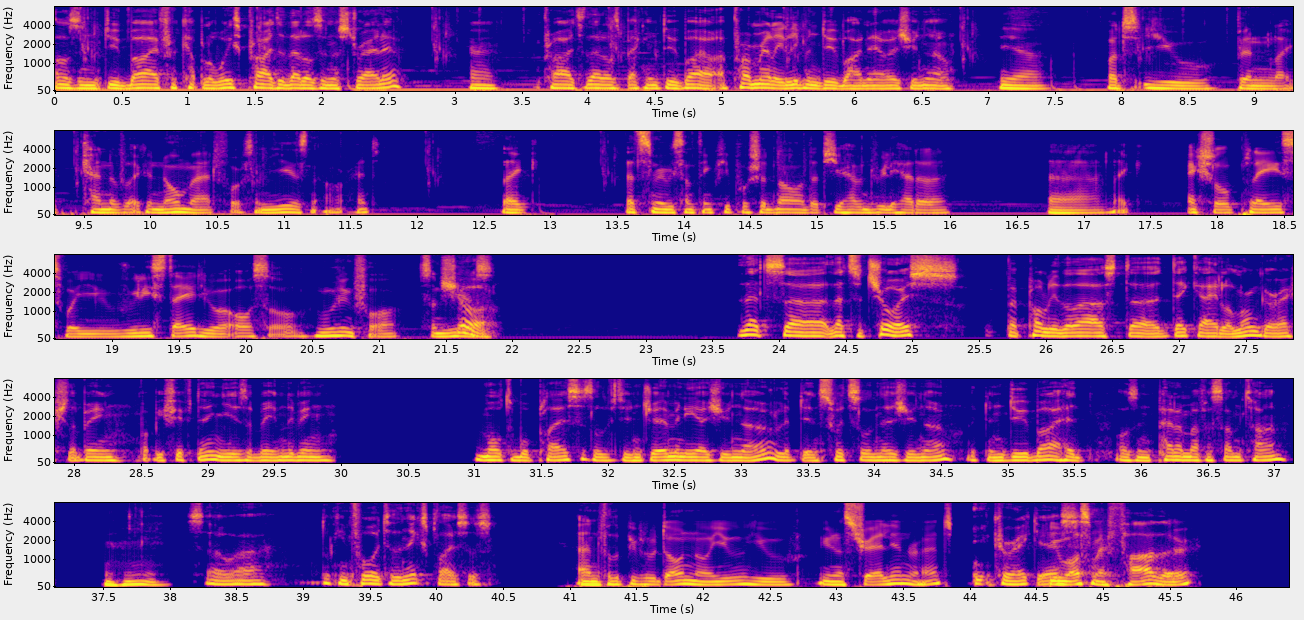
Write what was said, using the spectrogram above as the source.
I was in Dubai for a couple of weeks. Prior to that, I was in Australia. Yeah. Prior to that, I was back in Dubai. I primarily live in Dubai now, as you know. Yeah. But you've been like kind of like a nomad for some years now, right? Like that's maybe something people should know that you haven't really had a uh, like actual place where you really stayed. You were also moving for some Sure. years. That's uh, that's a choice, but probably the last uh, decade or longer, actually, been probably 15 years, I've been living multiple places. I lived in Germany, as you know. I lived in Switzerland, as you know. I lived in Dubai. I, had, I was in Panama for some time. Mm-hmm. So uh, looking forward to the next places. And for the people who don't know you, you you're an Australian, right? Correct, yes. You also my father.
